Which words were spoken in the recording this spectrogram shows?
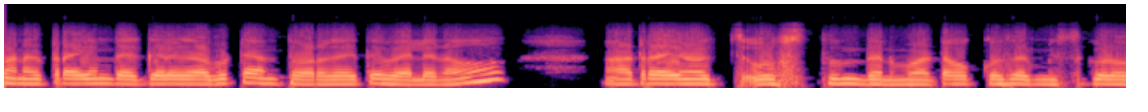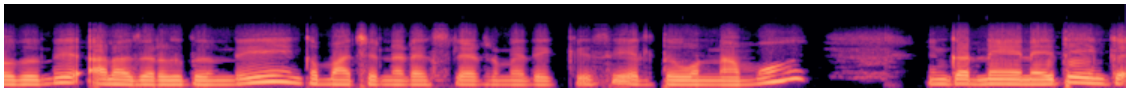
మనకు ట్రైన్ దగ్గర కాబట్టి అంత త్వరగా అయితే వెళ్ళను. ఆ ట్రైన్ వచ్చి వస్తుందనమాట. ఒక్కోసారి మిస్ కూడా అవుతుంది. అలా జరుగుతుంది. ఇంకా మా చిన్న ఎక్సలేటర్ మీద ఎక్కేసి వెళ్తూ ఉన్నాము. ఇంకా నేనైతే ఇంకా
